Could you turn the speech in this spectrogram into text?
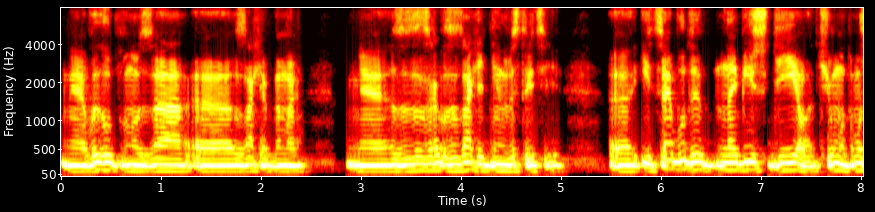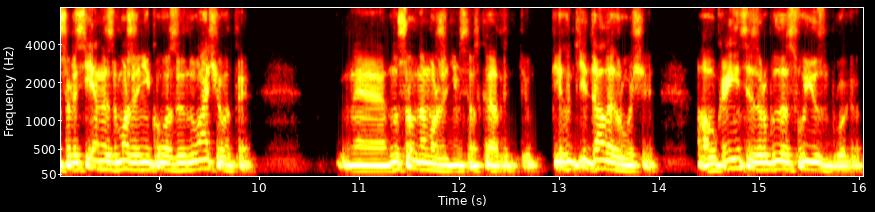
виготовлену за західними за, за, за західні інвестиції. Е, і це буде найбільш дієво. Чому? Тому що Росія не зможе нікого звинувачувати. Е, ну що вона може німцям сказати? Ті, дали гроші, а українці зробили свою зброю,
